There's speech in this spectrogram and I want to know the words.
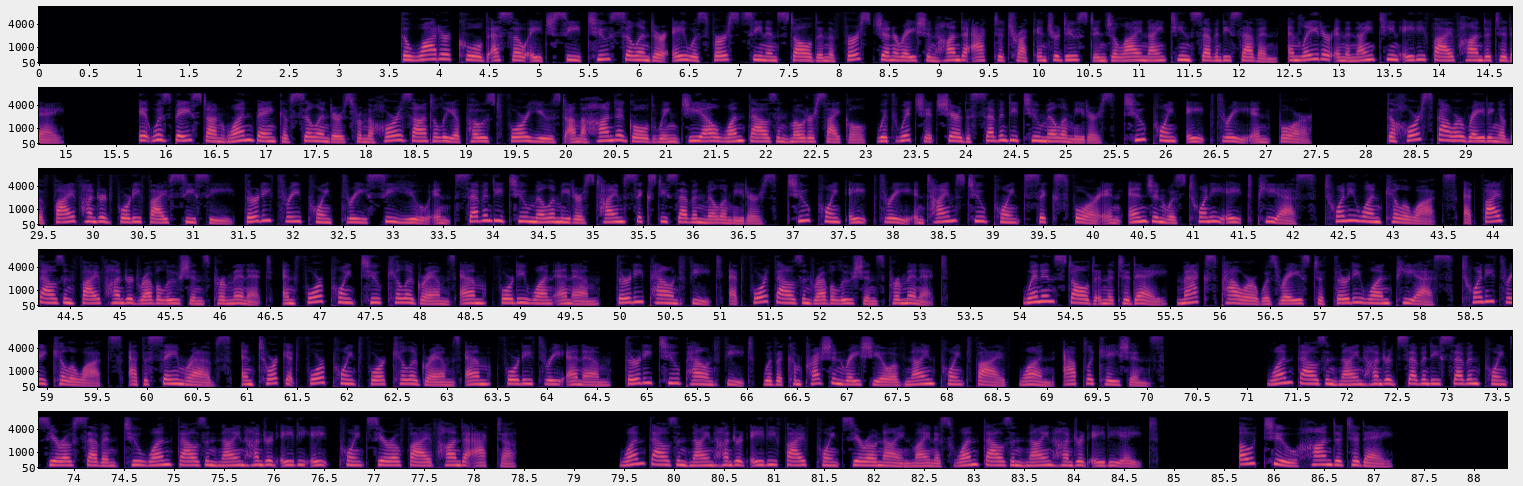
The water-cooled SOHC two-cylinder A was first seen installed in the first-generation Honda Acty truck introduced in July 1977, and later in the 1985 Honda Today. It was based on one bank of cylinders from the horizontally opposed four used on the Honda Goldwing GL1000 motorcycle, with which it shared the 72 mm 2.83 in bore. The horsepower rating of the 545cc 33.3 cu in 72 mm times 67 mm 2.83 in times 2.64 in engine was 28 PS 21 kilowatts at 5500 revolutions per minute and 4.2 kilograms m 41 Nm 30 pound-feet at 4000 revolutions per minute. When installed in the Today, max power was raised to 31 PS 23 kilowatts at the same revs, and torque at 4.4 kilograms m 43 Nm, 32 pound-feet, with a compression ratio of 9.5, 1. Applications 1977.07 to 1988.05 Honda Acty 1985.09 minus 1988. 02 Honda Today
